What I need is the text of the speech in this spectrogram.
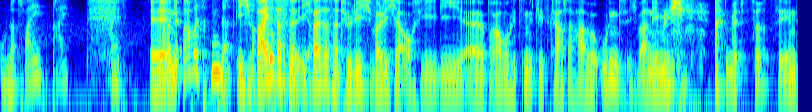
102, 3, 1. Äh, Aber die Bravo Hits 100. Ich So weiß, weit das, ich weiß das natürlich, weil ich ja auch die, die äh, Bravo Hits Mitgliedskarte habe und ich war nämlich mit 14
